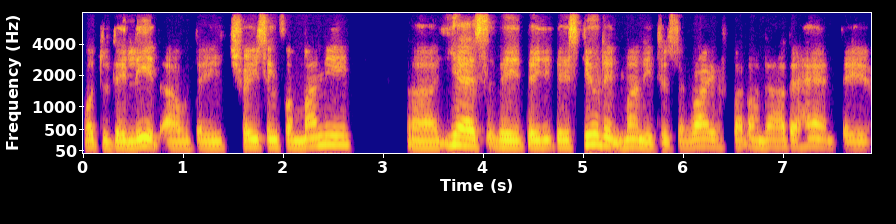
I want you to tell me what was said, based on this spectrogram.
What do they lead? Are they chasing for money? Uh, yes, they, they, they still need money to survive. But on the other hand, they're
